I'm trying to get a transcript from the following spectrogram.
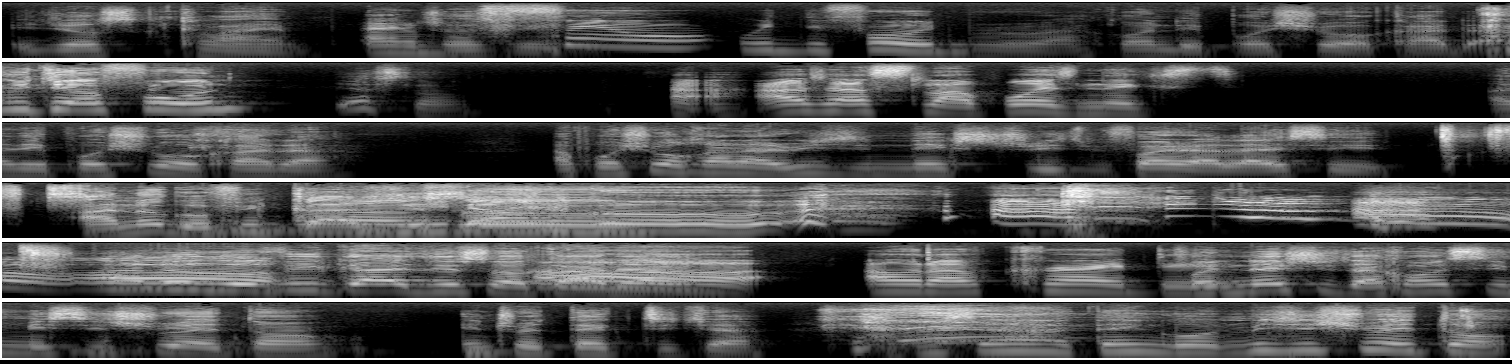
He just climb. and just phew, with the phone. bro, I can't dey pursue Okada. with your phone. yes, no. Ah, I'll just slap. What is next? I dey pursue Okada. I pursue Okada reach the next street before I realize say, I no go fit catch this. You don't go. No go fit catch this Okada. Oh, I would have cried. For the Then. next week, I can't see Mrs. Shueton, intro tech teacher. I said, ah, thank God, Mrs. Shueton,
